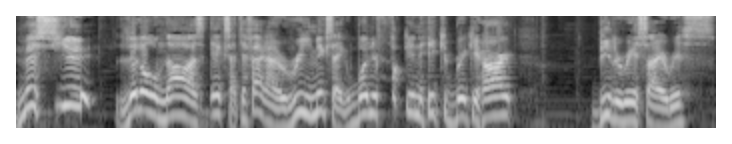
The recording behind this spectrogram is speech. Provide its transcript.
Monsieur Little Nas X a été faire un remix avec One Fucking Hickey Breaky Heart, Billy Ray Cyrus.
